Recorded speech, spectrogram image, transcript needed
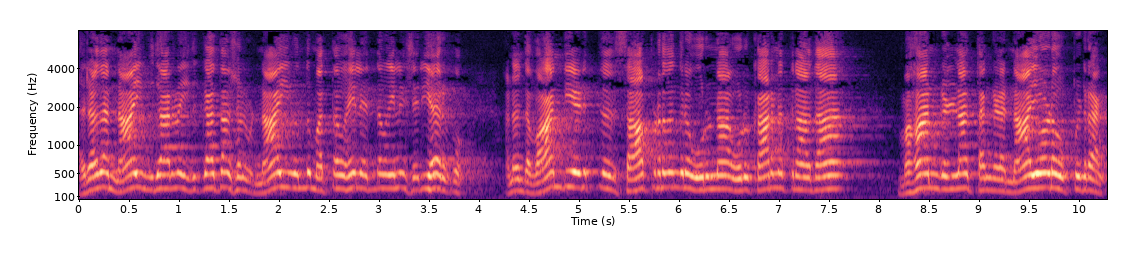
அதனால தான் நாய் உதாரணம் இதுக்காக தான் சொல்லுவேன் நாய் வந்து மற்ற வகையில் எந்த வகையிலும் சரியாக இருக்கும். ஆனால் இந்த வாந்தி எடுத்து சாப்பிட்றதுங்கிற ஒரு நா ஒரு காரணத்தினால்தான் மகான்கள்லாம் தங்களை நாயோட ஒப்பிடுறாங்க.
